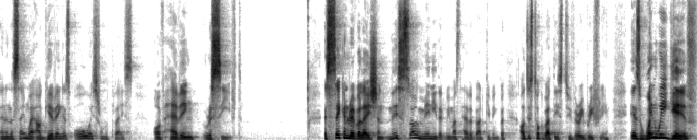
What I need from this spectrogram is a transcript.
And in the same way, our giving is always from a place of having received. A second revelation, there's so many that we must have about giving, but I'll just talk about these two very briefly, is when we give,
